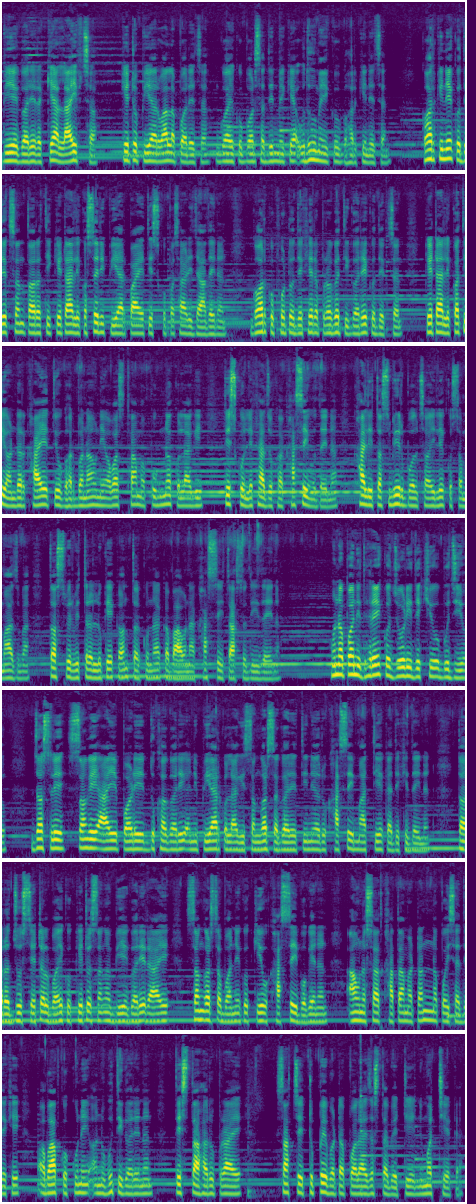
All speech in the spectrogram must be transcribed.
बिहे गरेर क्या लाइफ छ? केटो पिआरवाला परेछ। गएको वर्ष दिनमै क्या उधुमैको घर किनेछन्? घर किनेको देख्छन् तर ती केटाले कसरी पिआर पाए त्यसको पछाडि जाँदैनन्। घरको फोटो देखेर प्रगति गरेको देख्छन्। केटाले कति अन्डर खाए त्यो घर बनाउने अवस्थामा पुग्नको लागि त्यसको लेखाजोखा खासै हुँदैन। खालि तस्बिर बोल्छ अहिलेको समाजमा। तस्बिरभित्र लुकेका अन्तरकुनाका भावना खासै चासो दिइँदैन। हुन पनि धेरैको जोडी देखियो बुझियो। जसले सँगै आए पढे दुःख गरे अनि पिआरको लागि सङ्घर्ष गरे तिनीहरू खासै मातिएका देखिँदैनन्। तर जो सेटल भएको केटोसँग बिहे गरेर आए सङ्घर्ष भनेको के हो खासै भोगेनन्। आउन साथ खातामा टन्न पैसा देखे अभावको कुनै अनुभूति गरेनन्। त्यस्ताहरू प्राय साँच्चै टुप्पैबाट पलाए जस्ता भेटिए निमठिएका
